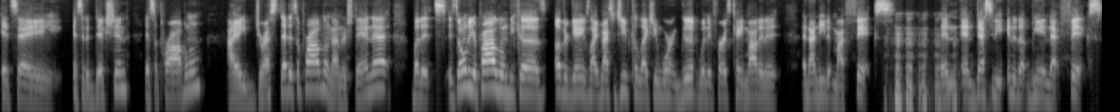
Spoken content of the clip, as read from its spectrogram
It's a. It's an addiction. It's a problem. I address that it's a problem. I understand that, but it's it's only a problem because other games like Master Chief Collection weren't good when it first came out, and it and I needed my fix. and and Destiny ended up being that fix.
